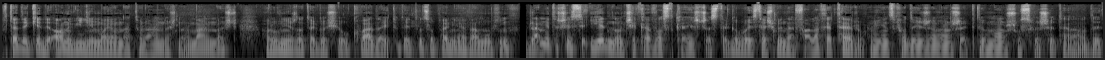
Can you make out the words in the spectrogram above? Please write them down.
Wtedy, kiedy on widzi moją naturalność, normalność, również do tego się układa. I tutaj to, co pani Ewa mówi, dla mnie też jest jedną ciekawostka jeszcze z tego, bo jesteśmy na falach eteru, więc podejrzewam, że gdy mąż usłyszy tę audycję,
